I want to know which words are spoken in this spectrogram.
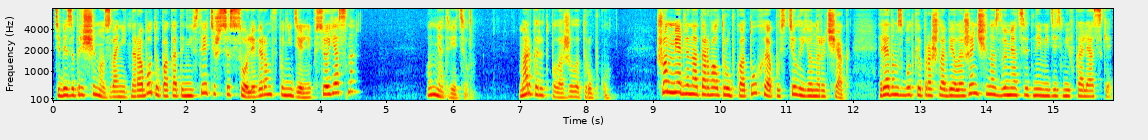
Тебе запрещено звонить на работу, пока ты не встретишься с Оливером в понедельник. Все ясно?» Он не ответил. Маргарет положила трубку. Шон медленно оторвал трубку от уха и опустил ее на рычаг. Рядом с будкой прошла белая женщина с двумя цветными детьми в коляске.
